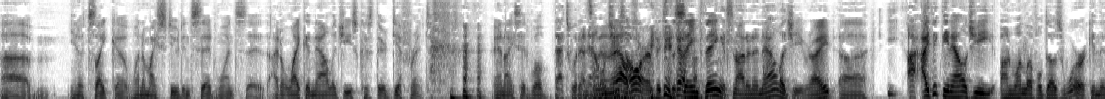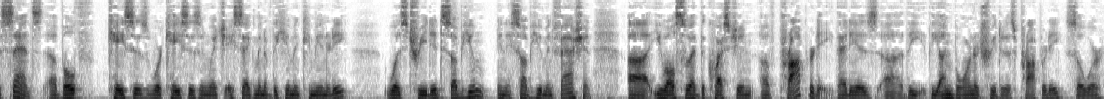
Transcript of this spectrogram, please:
um, you know, it's like uh, one of my students said once that I don't like analogies because they're different. and I said, well, that's what That's analogies an analogy. are. If it's the same thing, it's not an analogy, right? Uh, I, I think the analogy on one level does work in this sense. Uh, both cases were cases in which a segment of the human community was treated subhum in a subhuman fashion. Uh, you also had the question of property. That is, uh, the the unborn are treated as property. So were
